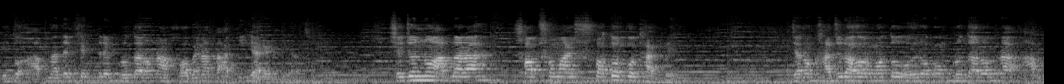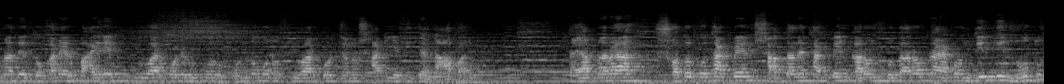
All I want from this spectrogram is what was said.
কিন্তু আপনাদের ক্ষেত্রে প্রতারণা হবে না তা কি গ্যারেন্টি আছে? সেজন্য আপনারা সব সময় সতর্ক থাকবেন। যেন খাজুরাহর মতো ওই রকম প্রতারকরা আপনাদের দোকানের বাইরের কিউআর কোডের উপর অন্য কোনো কিউআর কোড যেন সাটিয়ে দিতে না পারে তাই আপনারা সতর্ক থাকবেন, সাবধানে থাকবেন, কারণ প্রতারকরা এখন দিন দিন নতুন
